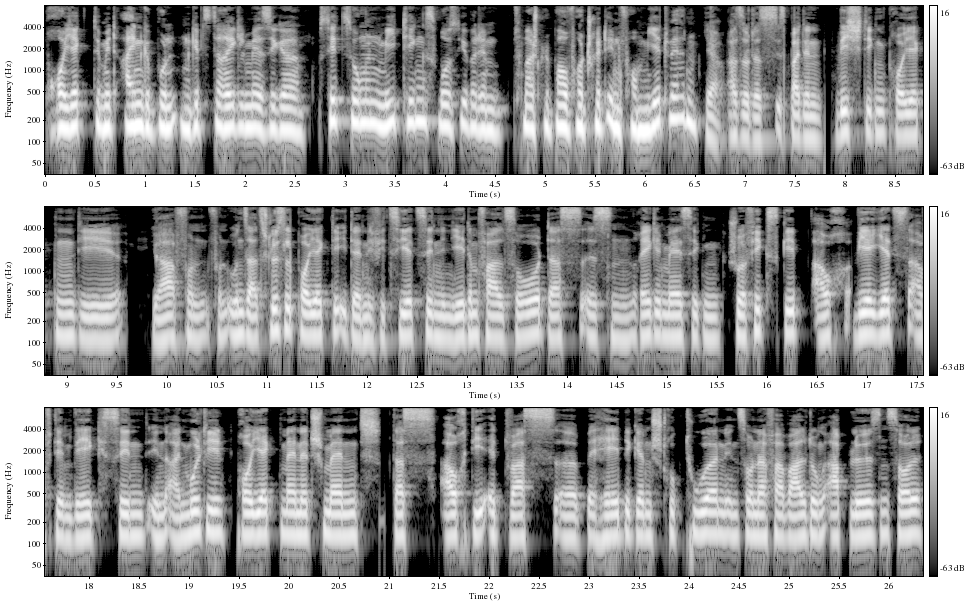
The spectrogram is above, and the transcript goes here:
Projekte mit eingebunden? Gibt es da regelmäßige Sitzungen, Meetings, wo Sie über den zum Beispiel Baufortschritt informiert werden? Ja, also das ist bei den wichtigen Projekten, die ja, von, von uns als Schlüsselprojekte identifiziert sind, in jedem Fall so, dass es einen regelmäßigen Surefix gibt. Auch wir jetzt auf dem Weg sind in ein Multiprojektmanagement, das auch die etwas äh, behäbigen Strukturen in so einer Verwaltung ablösen soll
